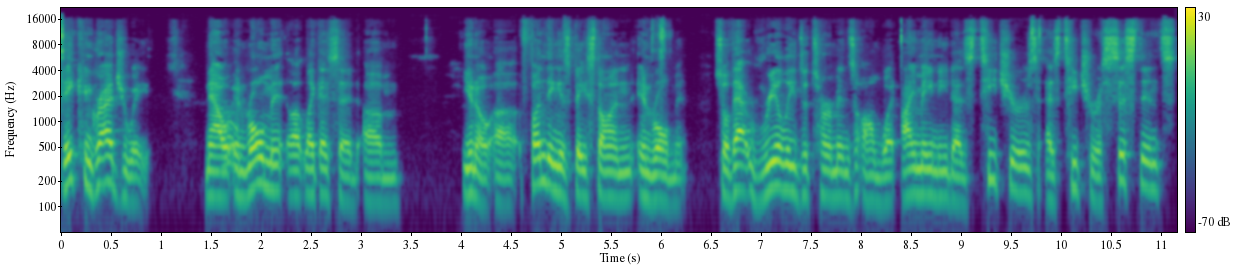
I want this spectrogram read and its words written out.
they can graduate. Now, enrollment, uh, like I said, um, you know, uh, funding is based on enrollment. So that really determines on what I may need as teachers, as teacher assistants,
